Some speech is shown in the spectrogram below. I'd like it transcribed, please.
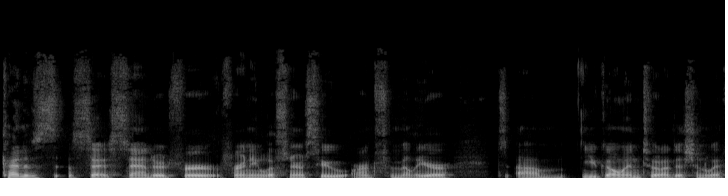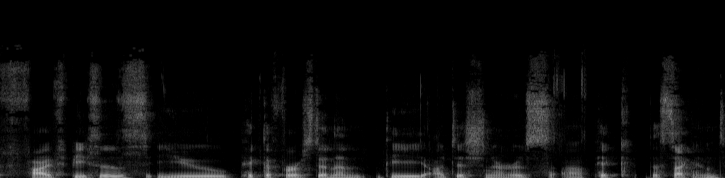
kind of standard for for any listeners who aren't familiar um, you go into an audition with five pieces. You pick the first, and then the auditioners uh, pick the second,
